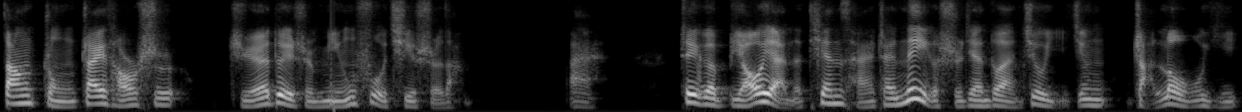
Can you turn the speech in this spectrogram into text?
当总摘桃师绝对是名副其实的。哎，这个表演的天才在那个时间段就已经展露无遗，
